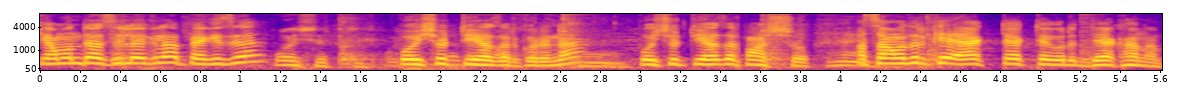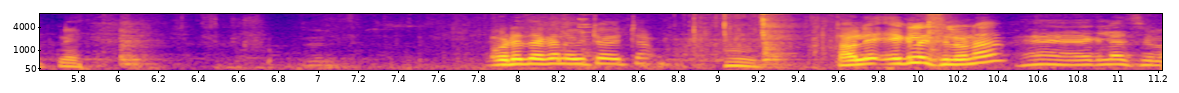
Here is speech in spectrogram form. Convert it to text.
কেমন দেওয়া ছিল এগুলা প্যাকেজে? পঁয়ষট্টি। পঁয়ষট্টি হাজার করে না? পঁয়ষট্টি হাজার পাঁচশো। আচ্ছা আমাদেরকে একটা একটা করে দেখান আপনি। ওটা দেখেন ওইটা ওইটা। তাহলে এগুলাই ছিল না? হ্যাঁ এগুলা ছিল।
